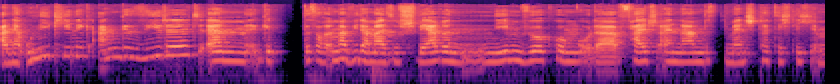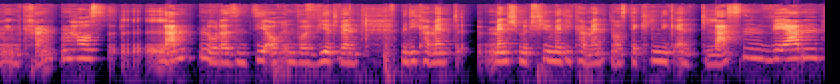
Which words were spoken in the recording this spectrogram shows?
an der Uniklinik angesiedelt. Ähm, gibt das auch immer wieder mal so schwere Nebenwirkungen oder Falscheinnahmen, dass die Menschen tatsächlich im, im Krankenhaus landen oder sind sie auch involviert, wenn Medikament, Menschen mit vielen Medikamenten aus der Klinik entlassen werden?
